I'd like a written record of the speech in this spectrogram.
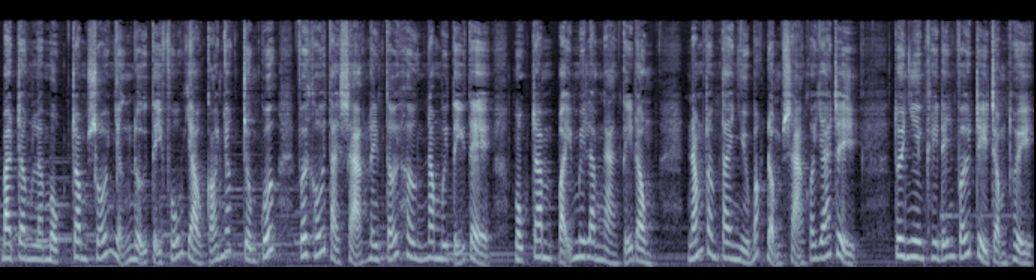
bà Trần là một trong số những nữ tỷ phú giàu có nhất Trung Quốc với khối tài sản lên tới hơn 50 tỷ tệ, 175.000 tỷ đồng, nắm trong tay nhiều bất động sản có giá trị. Tuy nhiên, khi đến với Trì Trọng Thụy,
